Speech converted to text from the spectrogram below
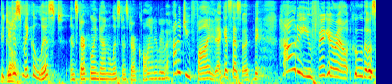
to Did you just make a list and start going down the list and start calling uh-huh. everyone? How did you find? it? I guess that's a big. How do you figure out who those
